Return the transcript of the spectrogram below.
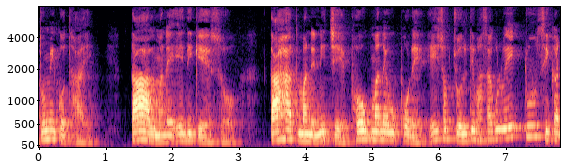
তুমি কোথায়? তাল মানে এদিকে এসো, তাহাত মানে নিচে ফোক মানে উপরে, এইসব চলতি ভাষাগুলো একটু শেখার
